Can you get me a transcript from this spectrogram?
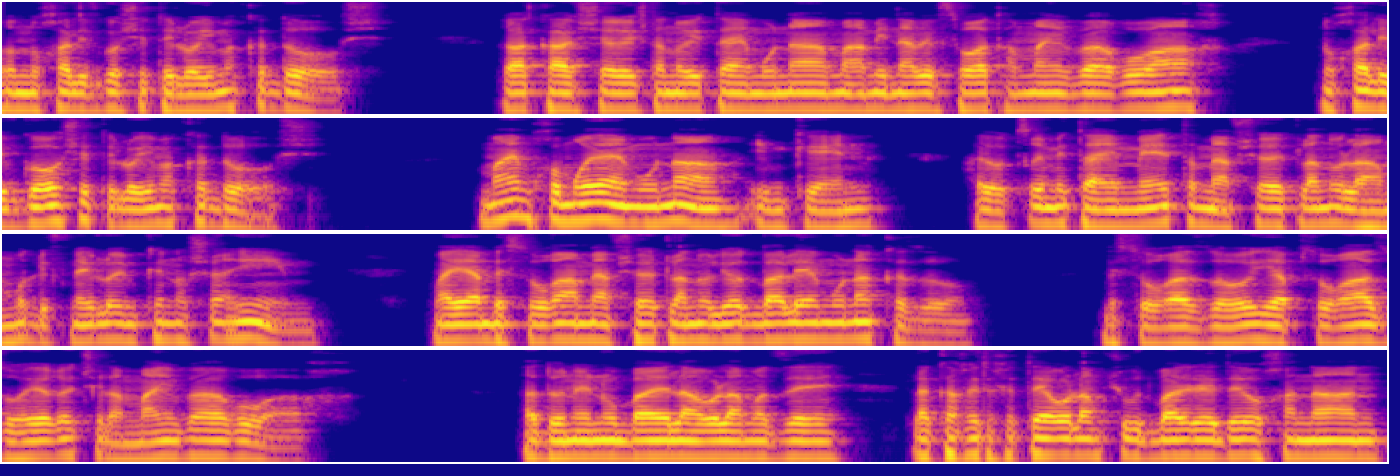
לא נוכל לפגוש את אלוהים הקדוש. רק כאשר יש לנו את האמונה המאמינה בבשורת המים והרוח, נוכל לפגוש את אלוהים הקדוש. מהם חומרי האמונה, אם כן, היוצרים את האמת המאפשרת לנו לעמוד לפני אלוהים כנושעים? מהי הבשורה המאפשרת לנו להיות בעלי אמונה כזו? בשורה זו היא הבשורה הזוהרת של המים והרוח. אדוננו בא אל העולם הזה, לקח את חטאי העולם כשהוטבע על ידי יוחנן,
